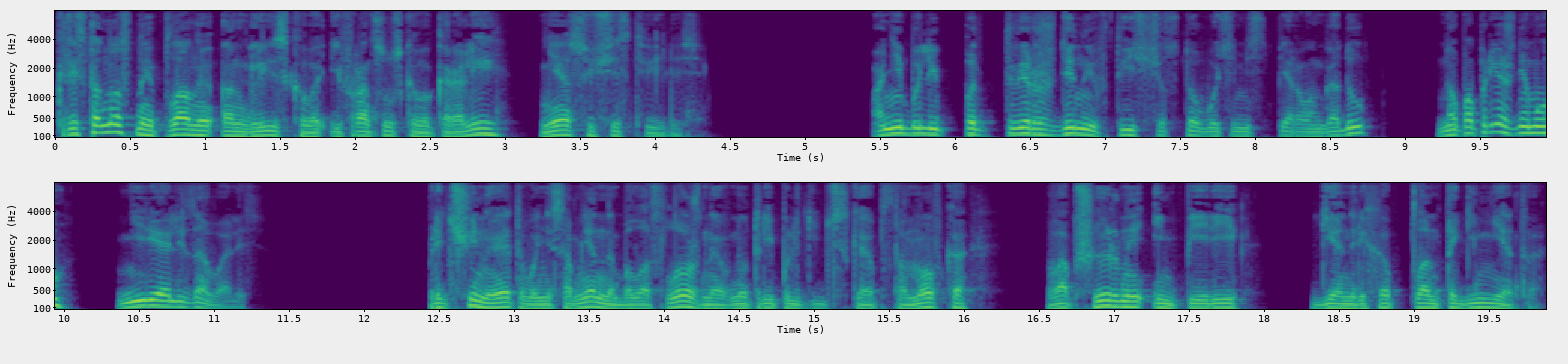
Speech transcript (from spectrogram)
Крестоносные планы английского и французского королей не осуществились. Они были подтверждены в 1181 году, но по-прежнему не реализовались. Причиной этого, несомненно, была сложная внутриполитическая обстановка в обширной империи Генриха Плантагенета.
